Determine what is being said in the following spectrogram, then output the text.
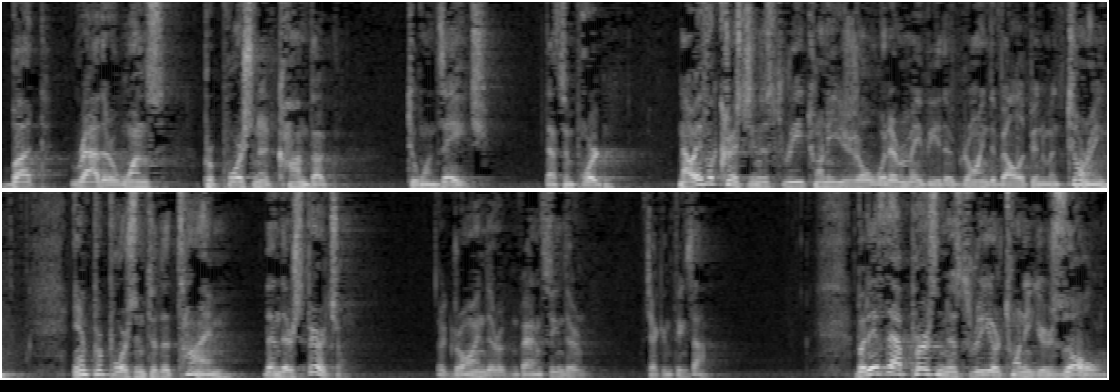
but rather one's proportionate conduct to one's age. That's important. Now, if a Christian is 3, 20 years old, whatever may be, they're growing, developing, maturing in proportion to the time, then they're spiritual. They're growing, they're advancing, they're checking things out. But if that person is 3 or 20 years old,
